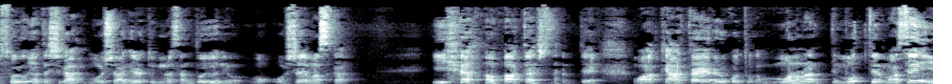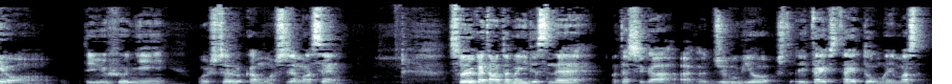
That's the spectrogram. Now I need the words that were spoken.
そういうふうに私が申し上げると皆さんどういうふうにおっしゃいますかいや、私だって分け与えることが、ものなんて持ってませんよ。っていうふうにおっしゃるかもしれません。そういう方のためにですね、私が準備をしたいと思います。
